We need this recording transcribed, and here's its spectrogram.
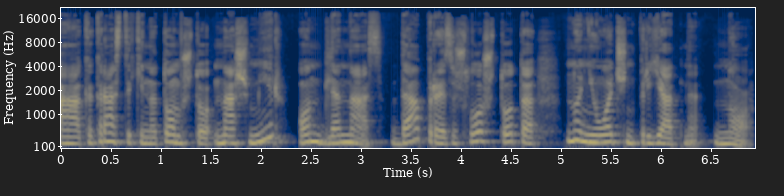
а как раз-таки на том, что наш мир, он для нас. Да, произошло что-то, ну, не очень приятное, но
